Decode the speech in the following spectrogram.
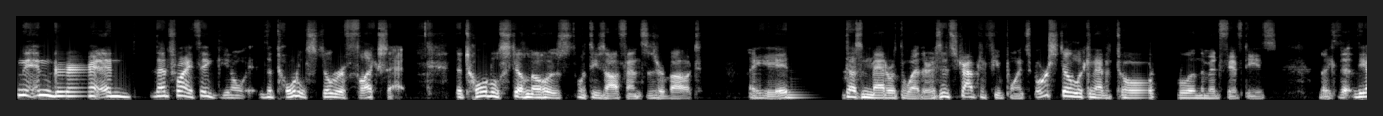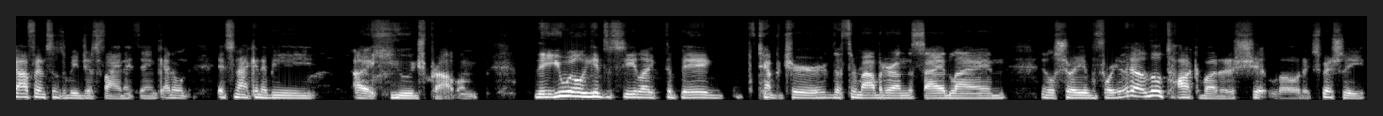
And, and, and that's why I think, you know, the total still reflects that. The total still knows what these offenses are about. Like, it doesn't matter what the weather is. It's dropped a few points, but we're still looking at a total in the mid 50s. Like, the, the offenses will be just fine, I think. I don't, it's not going to be a huge problem. That you will get to see like the big temperature, the thermometer on the sideline. It'll show you before you. They'll, they'll talk about it a shitload, especially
